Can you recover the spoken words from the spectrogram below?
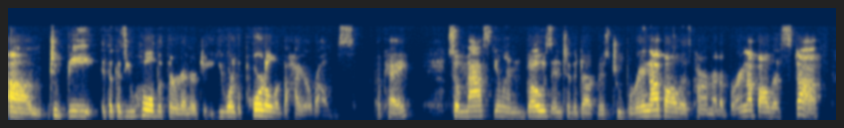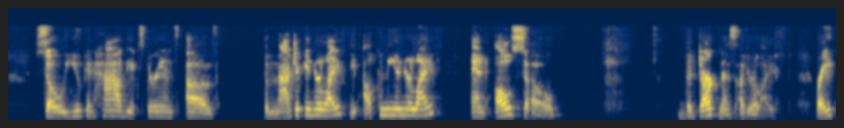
Um, to be because you hold the third energy. You are the portal of the higher realms. Okay. So masculine goes into the darkness to bring up all this karma, to bring up all this stuff so you can have the experience of the magic in your life, the alchemy in your life, and also the darkness of your life, right?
